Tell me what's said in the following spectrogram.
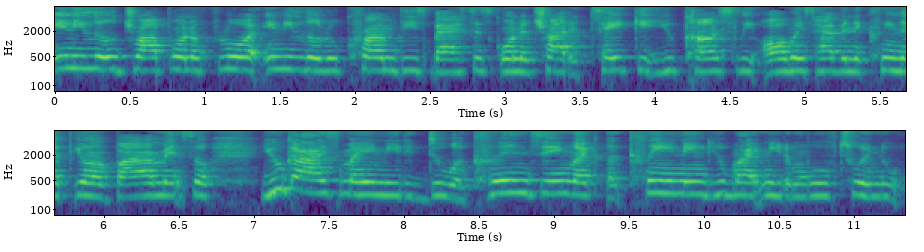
any little drop on the floor, any little crumb, these bastards going to try to take it. You constantly always having to clean up your environment. So you guys may need to do a cleansing, like a cleaning. You might need to move to a new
